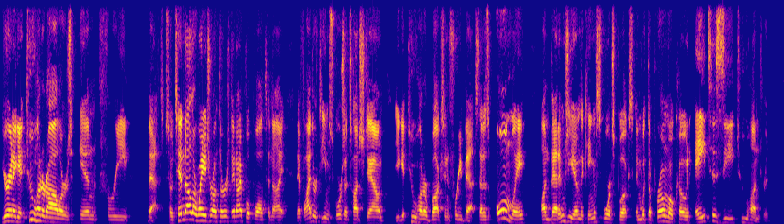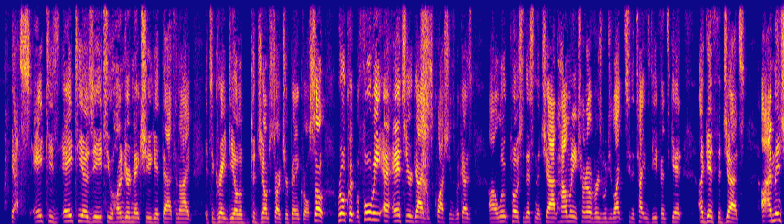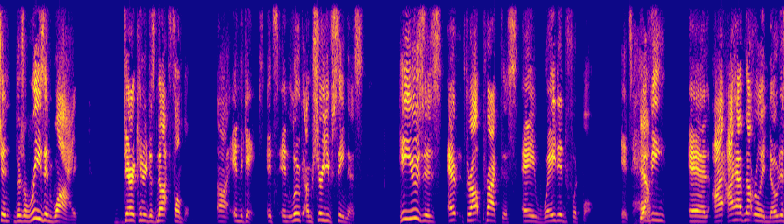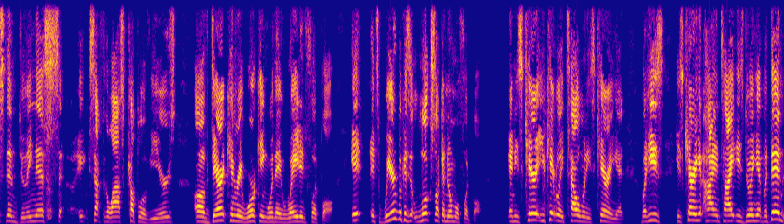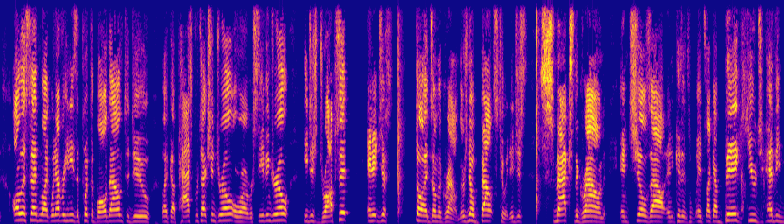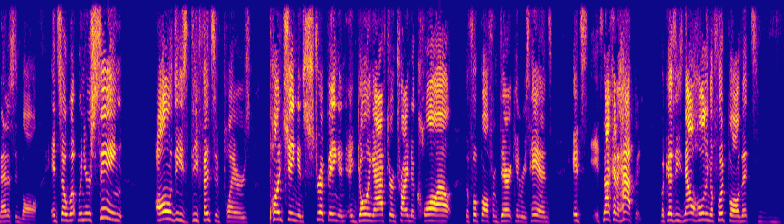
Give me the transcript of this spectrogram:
you're going to get $200 in free bets. So $10 wager on Thursday Night Football tonight. And if either team scores a touchdown, you get 200 bucks in free bets. That is only on BetMGM, the king of sports books, and with the promo code A to Z200. Yes, AT, ATOZ 200. Make sure you get that tonight. It's a great deal to, to jumpstart your bankroll. So, real quick, before we uh, answer your guys' questions, because uh, Luke posted this in the chat, how many turnovers would you like to see the Titans defense get against the Jets? Uh, I mentioned there's a reason why Derrick Henry does not fumble uh, in the games. It's in Luke, I'm sure you've seen this. He uses throughout practice a weighted football. It's heavy. Yeah and I, I have not really noticed them doing this except for the last couple of years of Derrick Henry working with a weighted football. It it's weird because it looks like a normal football. And he's carrying you can't really tell when he's carrying it, but he's he's carrying it high and tight. He's doing it, but then all of a sudden, like whenever he needs to put the ball down to do like a pass protection drill or a receiving drill, he just drops it and it just thuds on the ground. There's no bounce to it. It just smacks the ground and chills out and because it's it's like a big huge heavy medicine ball and so when you're seeing all of these defensive players punching and stripping and, and going after and trying to claw out the football from Derrick Henry's hands it's it's not going to happen because he's now holding a football that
